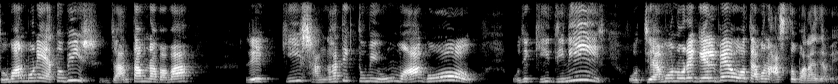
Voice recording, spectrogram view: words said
তোমার মনে এত বিষ? জানতাম না বাবা। রে, কি সাংঘাতিক তুমি, উ মা গো! ও যে কি জিনিস? ও যেমন ওরে গেলবে, ও তেমন আস্ত পারা যাবে।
